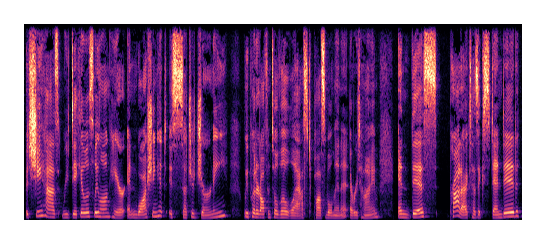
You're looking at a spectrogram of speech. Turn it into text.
but she has ridiculously long hair and washing it is such a journey. We put it off until the last possible minute every time. And this product has extended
